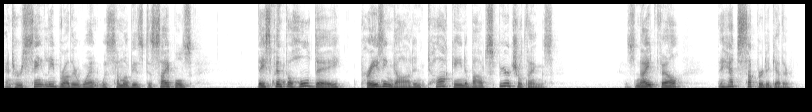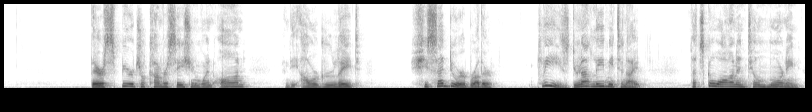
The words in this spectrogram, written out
and her saintly brother went with some of his disciples. They spent the whole day praising God and talking about spiritual things. As night fell, they had supper together. Their spiritual conversation went on, and the hour grew late. She said to her brother, Please do not leave me tonight. Let's go on until morning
